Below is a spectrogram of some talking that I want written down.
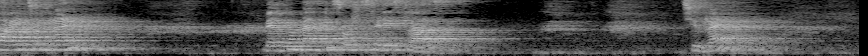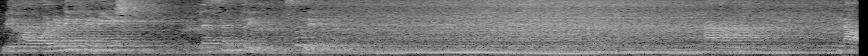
Hi children, welcome back to social studies class. Children, we have already finished lesson 3, isn't it? And now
